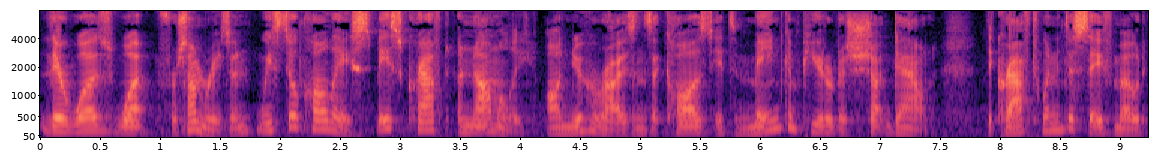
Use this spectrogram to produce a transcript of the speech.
there was what, for some reason, we still call a spacecraft anomaly on New Horizons that caused its main computer to shut down. The craft went into safe mode,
